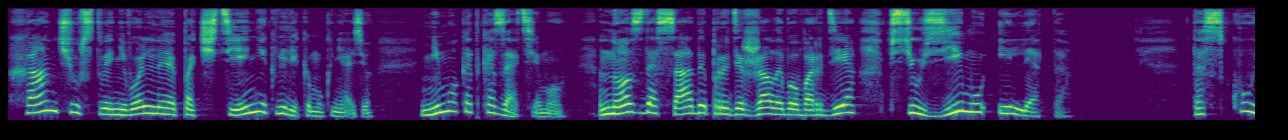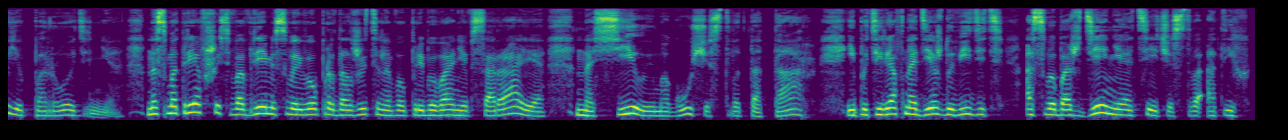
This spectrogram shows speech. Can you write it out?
Хан, чувствуя невольное почтение к великому князю, не мог отказать ему – но с досады продержал его в Орде всю зиму и лето. Тоскуя по родине, насмотревшись во время своего продолжительного пребывания в сарае на силу и могущество татар и потеряв надежду видеть освобождение Отечества от их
